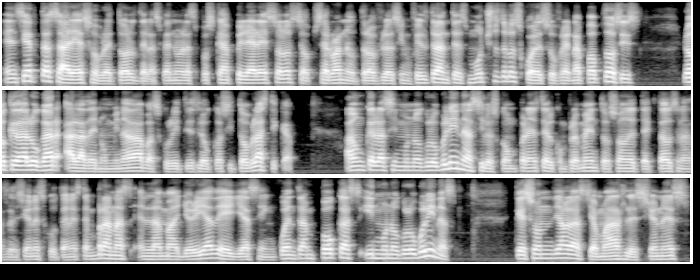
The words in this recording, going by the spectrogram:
En ciertas áreas, sobre todo de las vénulas postcapilares, solo se observan neutrófilos infiltrantes, muchos de los cuales sufren apoptosis, lo que da lugar a la denominada vasculitis leucocitoblástica. Aunque las inmunoglobulinas y los componentes del complemento son detectados en las lesiones cutáneas tempranas, en la mayoría de ellas se encuentran pocas inmunoglobulinas, que son ya las llamadas lesiones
